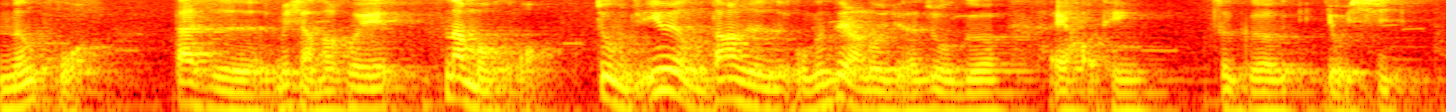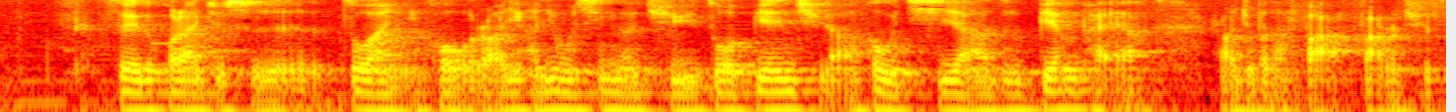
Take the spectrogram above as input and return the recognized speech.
能火，但是没想到会那么火。就因为我们当时我跟队长都觉得这首歌哎好听，这歌有戏，所以后来就是做完以后，然后也很用心的去做编曲啊、后期啊、这个编排啊，然后就把它发发出去了。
